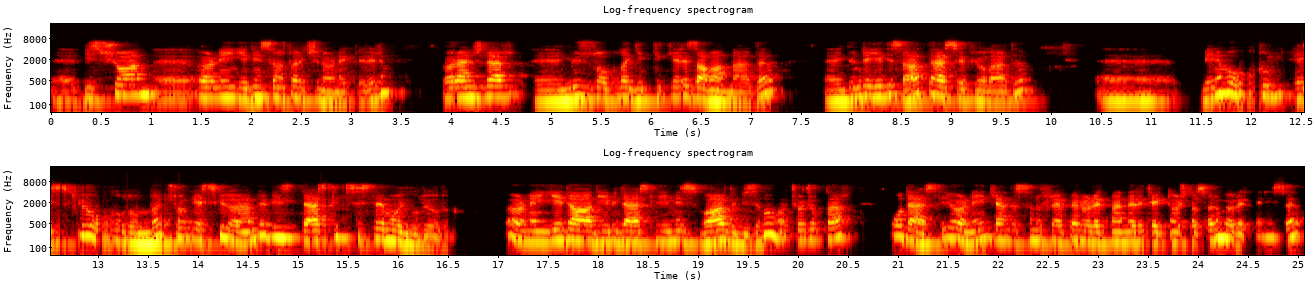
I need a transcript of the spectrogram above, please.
E, biz şu an e, örneğin 7. sınıflar için örnek verelim. Öğrenciler e, yüz yüze okula gittikleri zamanlarda e, günde 7 saat ders yapıyorlardı. E, benim okul, eski okulumda çok eski dönemde biz derslik sistemi uyguluyorduk. Örneğin 7A diye bir dersliğimiz vardı bizim ama çocuklar o dersliği örneğin kendi sınıf rehber öğretmenleri teknoloji tasarım öğretmeni ise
